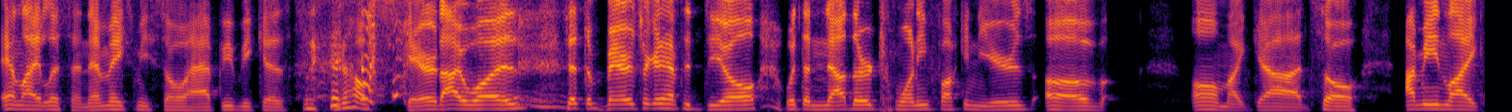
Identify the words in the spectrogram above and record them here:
And like, listen, that makes me so happy because you know how scared I was that the Bears are gonna have to deal with another 20 fucking years of oh my god. So I mean, like,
